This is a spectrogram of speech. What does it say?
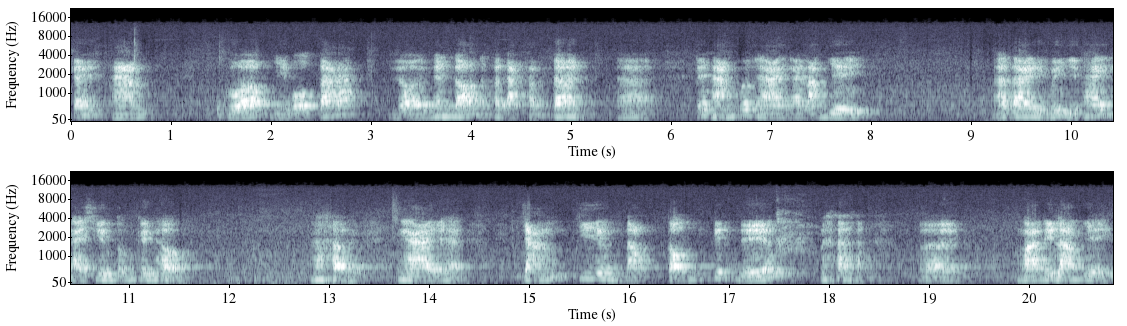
cái hạnh của vị bồ tát rồi nhân đó người ta đặt thành tên. À, cái hạnh của ngài ngài làm gì? Ở đây thì quý vị thấy ngài xuyên tụng kinh không? À, ngài chẳng chuyên đọc tụng kinh điển. À, mà đi làm gì?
